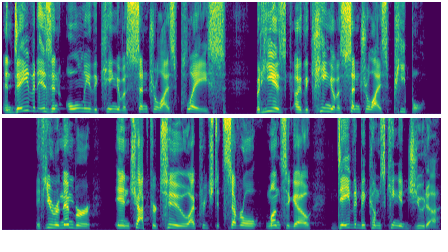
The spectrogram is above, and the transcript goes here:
And David isn't only the king of a centralized place, but he is uh, the king of a centralized people. If you remember in chapter 2, I preached it several months ago, David becomes king of Judah.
